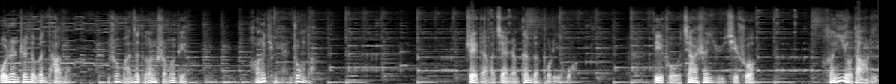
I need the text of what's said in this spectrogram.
我认真的问他们。你说丸子得了什么病？好像挺严重的。这两个贱人根本不理我。地主加深语气说：“很有道理。”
